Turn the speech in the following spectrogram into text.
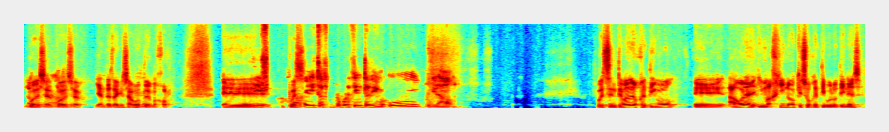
puede ser, puede ser. Y antes de que se agote, mejor. Eh, pues, he visto 5%, digo, uh, cuidado. Pues en tema de objetivo, eh, ahora imagino que ese objetivo lo tienes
